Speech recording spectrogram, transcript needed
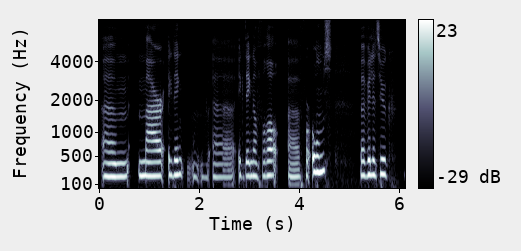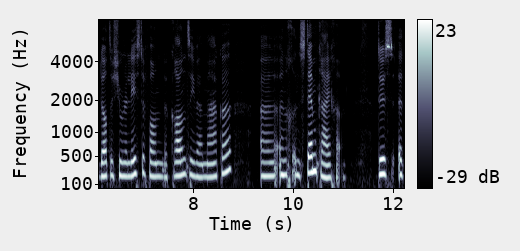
Ehm, maar ik denk, eh, ik denk dan vooral eh, voor ons. Wij willen natuurlijk dat de journalisten van de krant die wij maken eh, een, een stem krijgen. Dus ik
